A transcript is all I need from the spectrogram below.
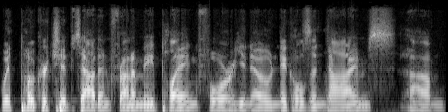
with poker chips out in front of me playing for, you know, nickels and dimes. Um,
